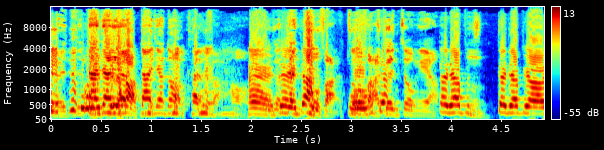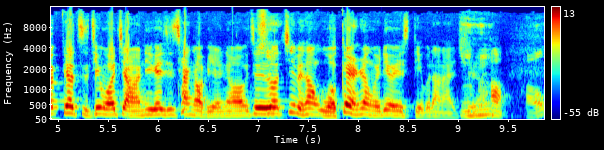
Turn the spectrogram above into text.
大家都大家都有看法哈。哎，对，做法做法更重要。大家不大家不要不要只听我讲，你可以去参考别人哦。就是说，基本上我个人认为六月是跌不到哪里去了哈。好。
